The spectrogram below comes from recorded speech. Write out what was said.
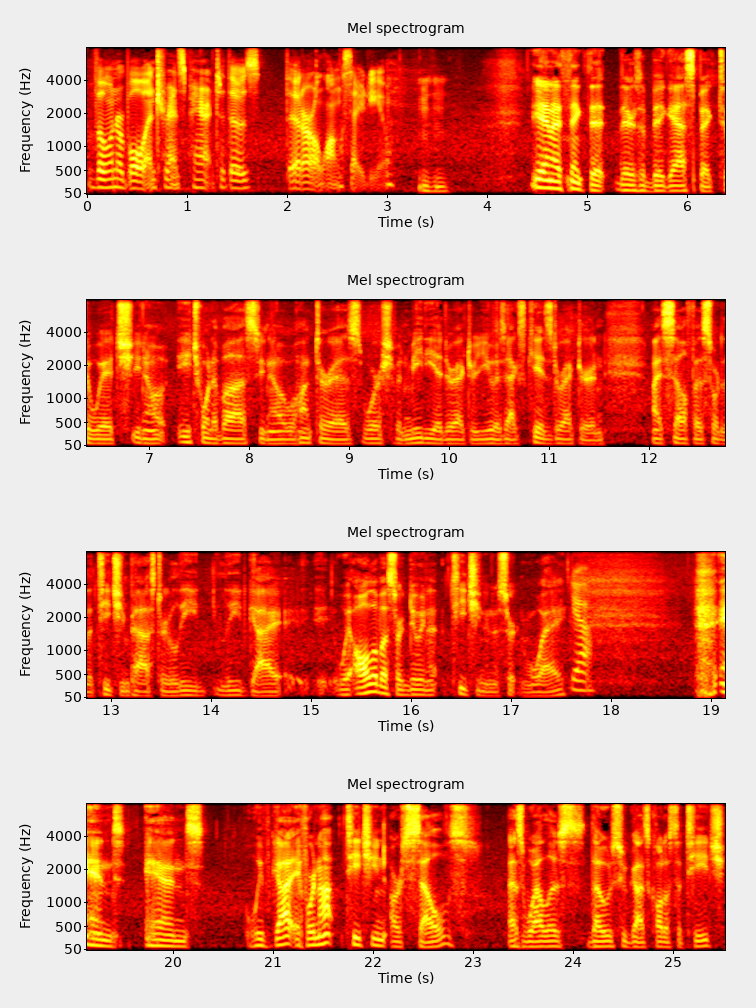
vulnerable and transparent to those that are alongside you. Mm-hmm. Yeah, and I think that there's a big aspect to which, you know, each one of us, you know, Hunter as worship and media director, you as Acts Kids director, and myself as sort of the teaching pastor, lead lead guy, we, all of us are doing it, teaching in a certain way. Yeah. And and we've got if we're not teaching ourselves as well as those who God's called us to teach,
